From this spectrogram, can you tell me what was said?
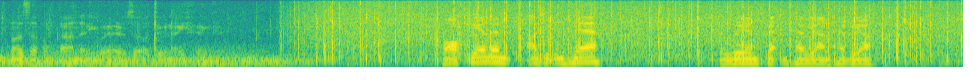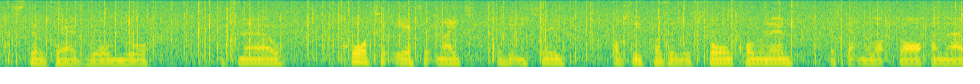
It's not as if I'm going anywhere, is it, or doing anything. Okay then, as you can hear, the rain's getting heavier and heavier. It's still dead warm though. It's now quarter to eight at night, as you can see. Obviously because there's a storm coming in, it's getting a lot darker now.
